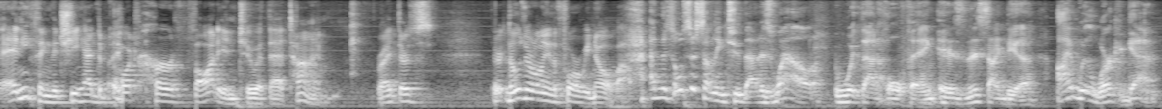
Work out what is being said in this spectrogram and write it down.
anything that she had to put her thought into at that time, right? There's there, those are only the four we know about. And there's also something to that as well with that whole thing is this idea I will work again.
